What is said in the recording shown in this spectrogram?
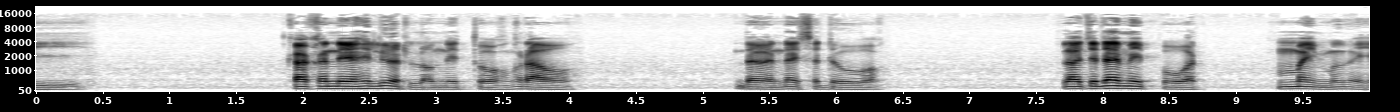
ดี กาคะเนให้เลือดลมในตัวของเรา เดินได้สะดวก เราจะได้ไม่ปวดไม่เมื่อย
